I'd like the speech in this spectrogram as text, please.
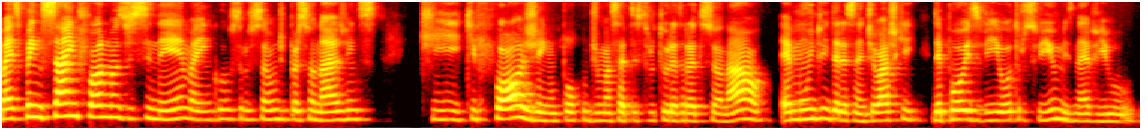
Mas pensar em formas de cinema, em construção de personagens que, que fogem um pouco de uma certa estrutura tradicional é muito interessante. Eu acho que depois vi outros filmes, né? Vi o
